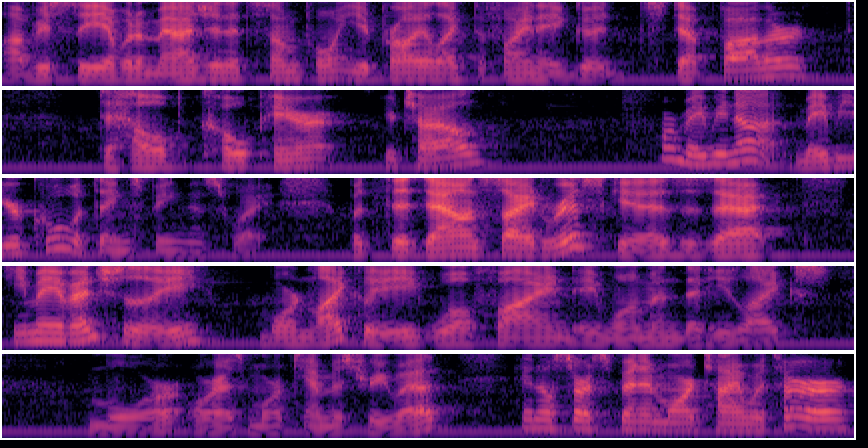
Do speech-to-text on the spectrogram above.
Obviously, I would imagine at some point you'd probably like to find a good stepfather to help co-parent your child or maybe not. Maybe you're cool with things being this way. But the downside risk is is that he may eventually more than likely will find a woman that he likes more or has more chemistry with and he'll start spending more time with her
